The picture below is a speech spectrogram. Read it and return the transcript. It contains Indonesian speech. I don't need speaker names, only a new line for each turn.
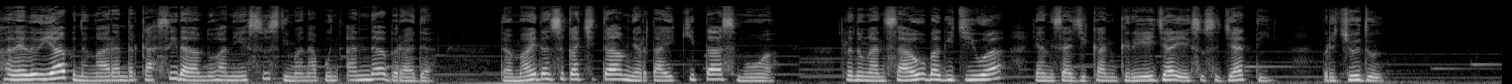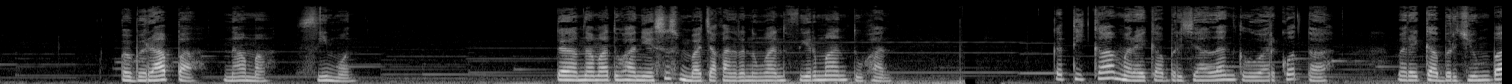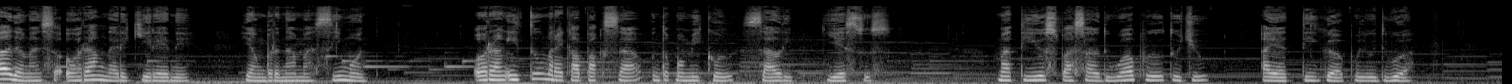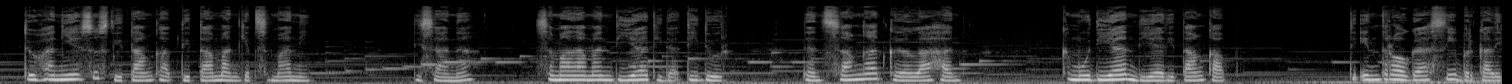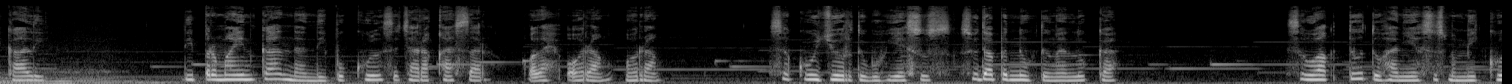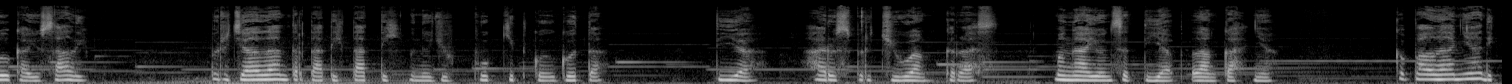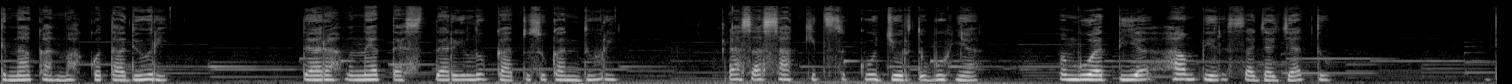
Haleluya pendengaran terkasih dalam Tuhan Yesus di mana pun Anda berada. Damai dan sukacita menyertai kita semua. Renungan sau bagi jiwa yang disajikan gereja Yesus sejati berjudul Beberapa Nama Simon Dalam nama Tuhan Yesus membacakan renungan firman Tuhan. Ketika mereka berjalan keluar kota, mereka berjumpa dengan seorang dari Kirene yang bernama Simon. Orang itu mereka paksa untuk memikul salib Yesus. Matius pasal 27 ayat 32. Tuhan Yesus ditangkap di Taman Getsemani. Di sana, semalaman dia tidak tidur dan sangat kelelahan. Kemudian dia ditangkap diinterogasi berkali-kali, dipermainkan dan dipukul secara kasar oleh orang-orang. Sekujur tubuh Yesus sudah penuh dengan luka. Sewaktu Tuhan Yesus memikul kayu salib, berjalan tertatih-tatih menuju bukit Golgota, dia harus berjuang keras, mengayun setiap langkahnya. Kepalanya dikenakan mahkota duri. Darah menetes dari luka tusukan duri. Rasa sakit sekujur tubuhnya membuat dia hampir saja jatuh.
